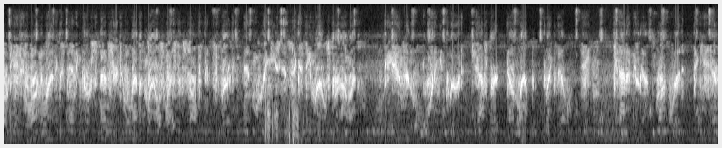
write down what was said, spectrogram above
located along a line extending from Spencer to 11 miles west of South Pittsburg moving east at 60 miles per hour. Locations in the warning include Jasper, Dunlap, Lakeville, Dayton, Chattanooga, Rockwood, Decatur,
